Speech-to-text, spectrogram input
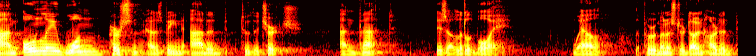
and only one person has been added to the church, and that is a little boy. Well, the poor minister, downhearted,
